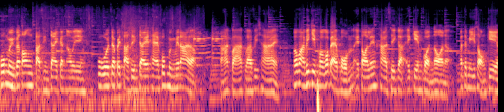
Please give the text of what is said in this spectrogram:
พวกมึงก็ต้องตัดสินใจกันเอาเอง กูจะไปตัดสินใจแทนพวกมึงไม่ได้หรอกลากลากลาพี่ชาย เมื่อวานพี่กิฟเขาก็แบกผมไอตอนเล่นคาซิกอะไอเกมก่อนนอนอะมันจะมี 2 เกม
